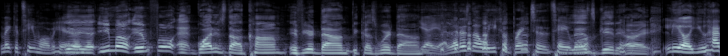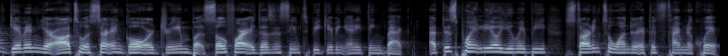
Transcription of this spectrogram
make a team over here. Yeah, yeah. Email info at guariz.com if you're down because we're down. Yeah, yeah. Let us know what you could bring to the table. Let's get it. All right. Leo, you have given your all to a certain goal or dream, but so far it doesn't seem to be giving anything back. At this point, Leo, you may be starting to wonder if it's time to quit.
